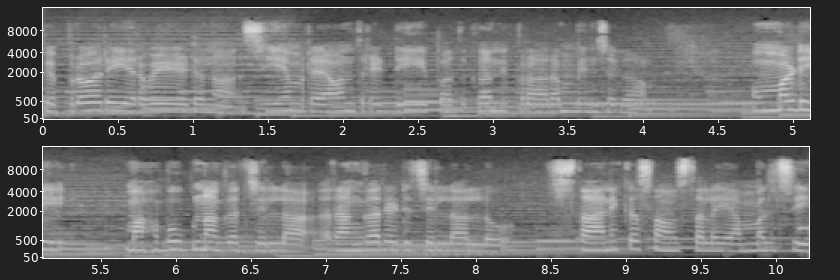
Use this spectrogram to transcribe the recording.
ఫిబ్రవరి ఇరవై ఏడున సీఎం రేవంత్ రెడ్డి ఈ పథకాన్ని ప్రారంభించగా ఉమ్మడి మహబూబ్ నగర్ జిల్లా రంగారెడ్డి జిల్లాల్లో స్థానిక సంస్థల ఎమ్మెల్సీ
